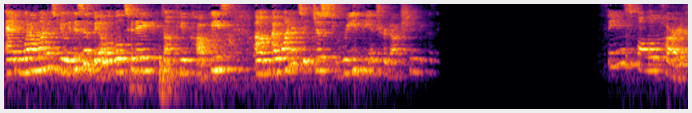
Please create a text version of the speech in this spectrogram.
And what I wanted to do, it is available today, a few copies. Um, I wanted to just read the introduction because things fall apart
